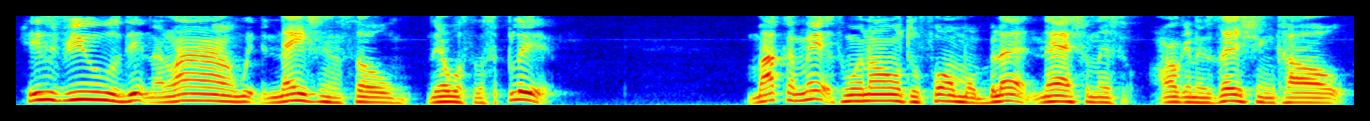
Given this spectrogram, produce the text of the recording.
His views didn't align with the nation, so there was a split. Malcolm X went on to form a black nationalist organization called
